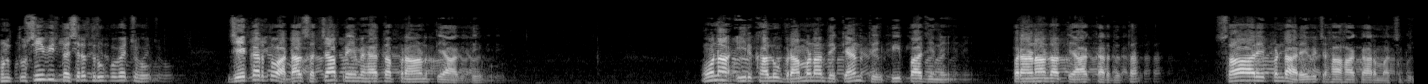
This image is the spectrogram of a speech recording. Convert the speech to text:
ਹੁਣ ਤੁਸੀਂ ਵੀ ਦਸ਼ਰਥ ਰੂਪ ਵਿੱਚ ਹੋ। ਜੇਕਰ ਤੁਹਾਡਾ ਸੱਚਾ ਪ੍ਰੇਮ ਹੈ ਤਾਂ ਪ੍ਰਾਣ ਤਿਆਗ ਦਿਓ। ਉਹਨਾਂ ਈਰਖਾਲੂ ਬ੍ਰਾਹਮਣਾਂ ਦੇ ਕਹਿਣ ਤੇ ਪੀਪਾ ਜੀ ਨੇ ਪ੍ਰਾਣਾਂ ਦਾ ਤਿਆਗ ਕਰ ਦਿੱਤਾ। ਸਾਰੇ ਭੰਡਾਰੇ ਵਿੱਚ ਹਾਹਾਕਾਰ ਮਚ ਗਈ।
